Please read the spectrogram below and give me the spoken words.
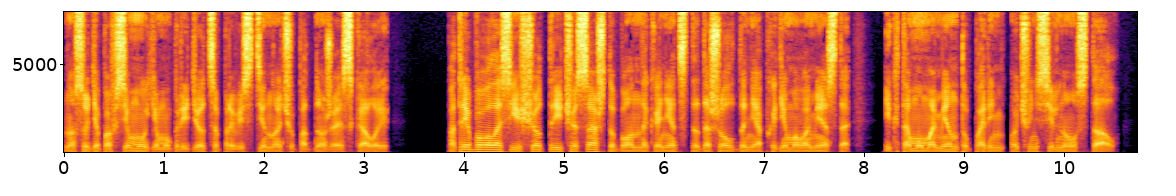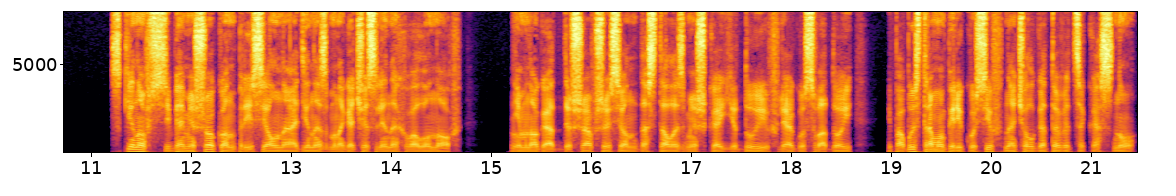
но, судя по всему, ему придется провести ночь у подножия скалы. Потребовалось еще три часа, чтобы он наконец-то дошел до необходимого места, и к тому моменту парень очень сильно устал. Скинув с себя мешок, он присел на один из многочисленных валунов. Немного отдышавшись, он достал из мешка еду и флягу с водой и, по-быстрому перекусив, начал готовиться ко сну.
